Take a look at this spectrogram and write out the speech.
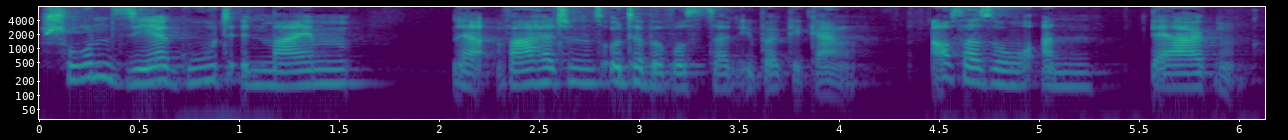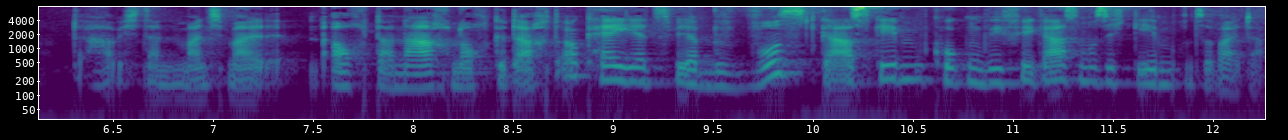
schon sehr gut in meinem, ja, war halt schon ins Unterbewusstsein übergegangen. Außer so an Bergen. Da habe ich dann manchmal auch danach noch gedacht, okay, jetzt wieder bewusst Gas geben, gucken, wie viel Gas muss ich geben und so weiter.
